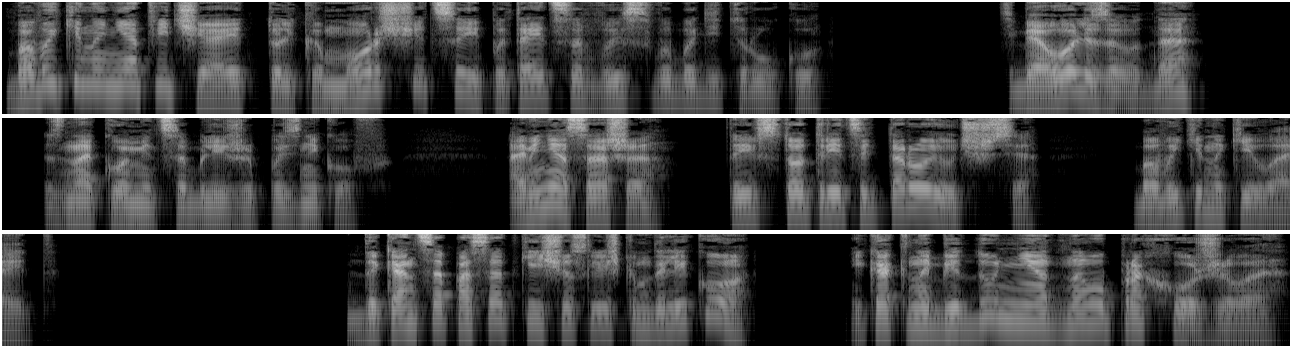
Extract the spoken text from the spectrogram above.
Бавыкина не отвечает, только морщится и пытается высвободить руку. «Тебя Оля зовут, да?» — знакомится ближе Поздняков. А меня Саша. Ты в 132-й учишься?» Бавыкина кивает. До конца посадки еще слишком далеко, и как на беду ни одного прохожего.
